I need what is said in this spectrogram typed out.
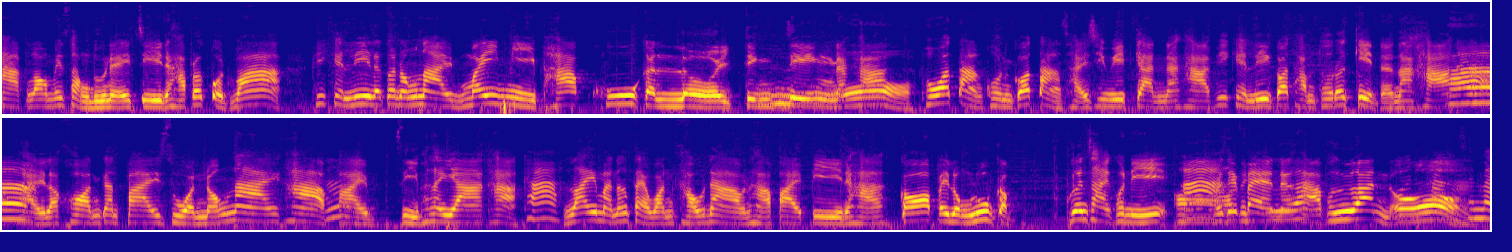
หากลองไปส่องดูในไอจีนะคะ ปรากฏว่าพี่เคลลี่แล้วก็น้องนายไม่มีภาพคู่กันเลยจริง ๆนะคะโอ้เพราะว่าต่างคนก็ต่างใช้ชีวิตกันนะคะ พี่เคลลี่ก็ทำธุรกิจอะนะคะค่ะถ่ายละครกันไปส่วนน้องนายค่ะฝ่ายสีภรรยาค่ะค่ะไล่มาตั้งแต่วันเขาดาวน์นะคะ ปลายปีนะคะ ก็ไปลงรูปกับเพื่อนชายคนนี้อ๋อไม่ใช่แฟนเป็นเพื่อนนะคะเพื่อนโอ้ใช่ไหม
